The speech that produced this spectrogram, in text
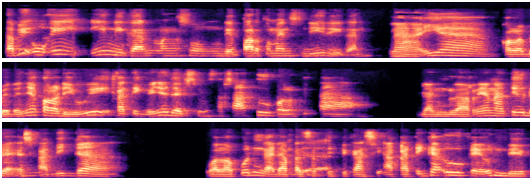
Tapi UI ini kan langsung departemen sendiri kan? Nah iya. Kalau bedanya kalau di UI K3-nya dari semester 1 kalau kita. Dan gelarnya nanti udah SK3 walaupun nggak dapat iya. sertifikasi AK3U kayak Undip.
